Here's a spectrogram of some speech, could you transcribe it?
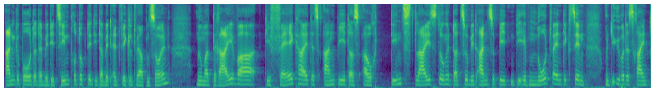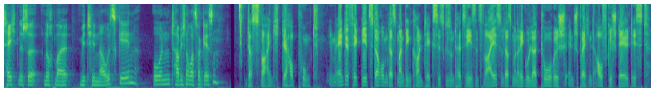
Angebote der Medizinprodukte, die damit entwickelt werden sollen. Nummer drei war die Fähigkeit des Anbieters, auch Dienstleistungen dazu mit anzubieten, die eben notwendig sind und die über das rein technische nochmal mit hinausgehen. Und habe ich noch was vergessen? Das war eigentlich der Hauptpunkt. Im Endeffekt geht es darum, dass man den Kontext des Gesundheitswesens weiß und dass man regulatorisch entsprechend aufgestellt ist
